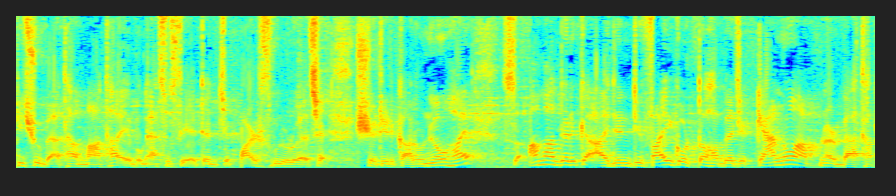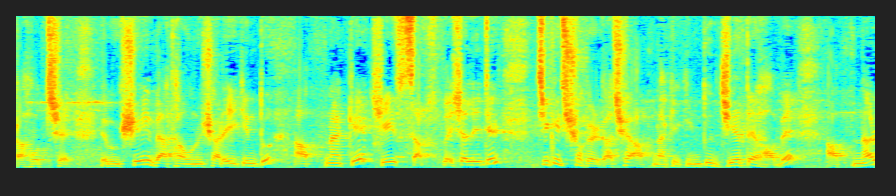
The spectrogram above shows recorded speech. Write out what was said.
কিছু ব্যথা মাথা এবং অ্যাসোসিয়েটেড যে পার্টসগুলো রয়েছে, সেটির কারণেও হয়। সো আমাদেরকে আইডেন্টিফাই করতে হবে যে কেন আপনার ব্যথাটা হচ্ছে। এবং সেই ব্যথা অনুসারেই কিন্তু আপনাকে, সেই সাবস্পেশালিটির চিকিৎসকের কাছে আপনাকে কিন্তু যেতে হবে আপনার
